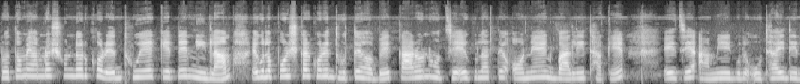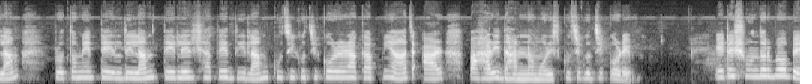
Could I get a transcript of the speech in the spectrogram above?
প্রথমে আমরা সুন্দর করে ধুয়ে কেটে নিলাম। এগুলো পরিষ্কার করে ধুতে হবে। কারণ হচ্ছে এগুলাতে অনেক বালি থাকে। এই যে আমি এগুলো উঠাই দিলাম। প্রথমে তেল দিলাম। তেলের সাথে দিলাম কুচি কুচি করে রাখা পেঁয়াজ আর পাহাড়ি ধান্য মরিচ কুচি কুচি করে। এটা সুন্দরভাবে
